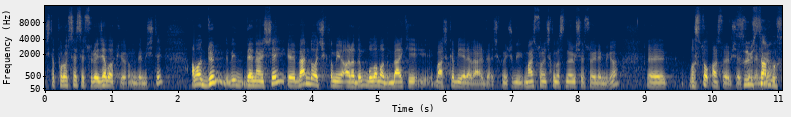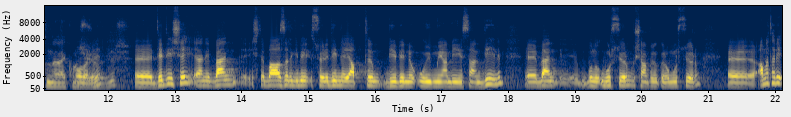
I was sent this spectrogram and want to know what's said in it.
işte prosese sürece bakıyorum demişti. Ama dün bir denen şey e, ben de o açıklamayı aradım bulamadım. Belki başka bir yere verdi açıklamayı. Çünkü maç sonu açıklamasında öyle bir şey söylemiyor. E, basın toplantısında öyle bir şey söylemiyor. Sırbistan basında neler konuşuyor Olabilir. Ee, dediği şey yani ben işte bazıları gibi söylediğimle yaptığım birbirine uymayan bir insan değilim. Ee, ben e, bunu umursuyorum, bu şampiyonlukları umursuyorum. Ee, ama tabii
